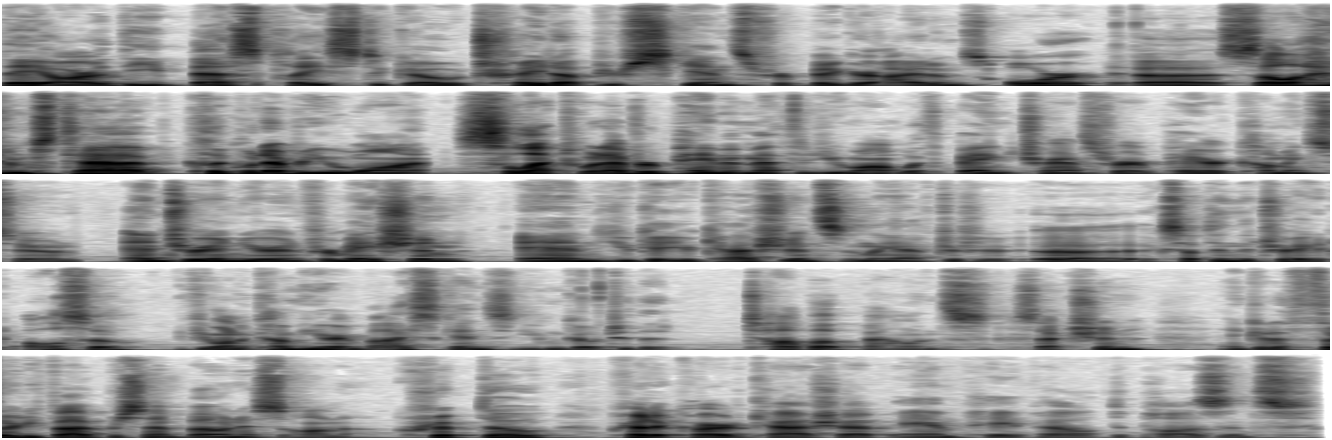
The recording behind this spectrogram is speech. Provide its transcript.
They are the best place to go trade up your skins for bigger items or uh, sell items tab. Click whatever you want, select whatever payment method you want with bank transfer and payer coming soon. Enter in your information and you get your cash instantly after uh, accepting the trade. Also, if you want to come here and buy skins, you can go to the top up balance section and get a 35% bonus on crypto, credit card, Cash App, and PayPal deposits.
